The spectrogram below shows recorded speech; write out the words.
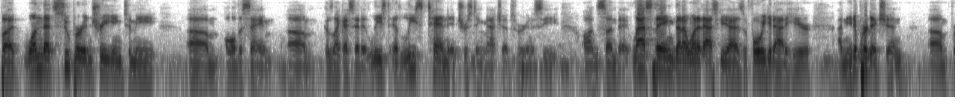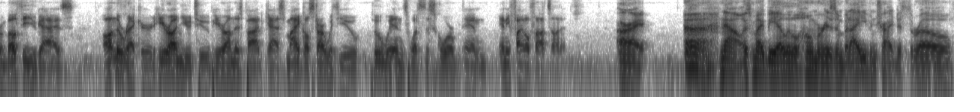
but one that's super intriguing to me um, all the same. Because, like I said, at least at least ten interesting matchups we're going to see on Sunday. Last thing that I wanted to ask you guys before we get out of here, I need a prediction um, from both of you guys on the record here on YouTube, here on this podcast. Mike, I'll start with you. Who wins? What's the score? And any final thoughts on it? All right. now, this might be a little homerism, but I even tried to throw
